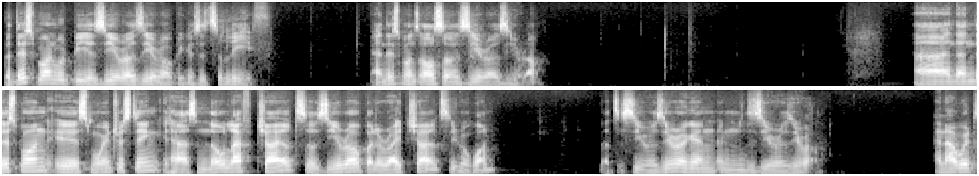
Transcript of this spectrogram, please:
But this one would be a 0, 0, because it's a leaf. And this one's also a 0, 0. Uh, and then this one is more interesting. It has no left child, so 0, but a right child, 0, 1. That's a 0, 0 again, and another 0, 0. And I would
